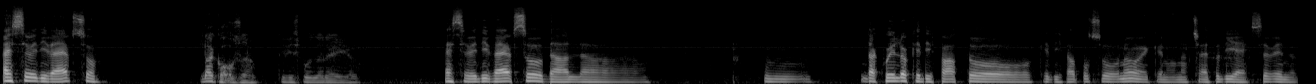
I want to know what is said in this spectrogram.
Essere diverso. Da cosa ti risponderei io? Essere diverso dal, Mm, da quello che di, fatto, che di fatto sono e che non accetto di essere.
